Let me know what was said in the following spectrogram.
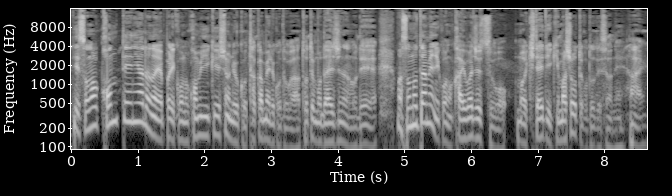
で、その根底にあるのはやっぱりこのコミュニケーション力を高めることがとても大事なので、まあ、そのためにこの会話術を、まあ、鍛えていきましょうということですよね。はい。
